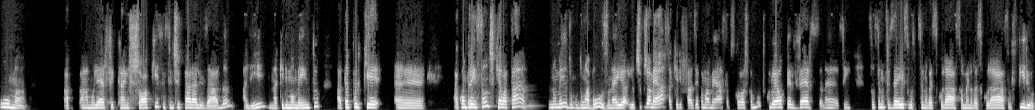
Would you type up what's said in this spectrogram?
Uma, a, a mulher ficar em choque, se sentir paralisada ali, naquele momento, até porque é, a compreensão de que ela está no meio de um, de um abuso, né, e, e, o tipo de ameaça que ele fazia, que é uma ameaça psicológica muito cruel, perversa, né, assim, se você não fizer isso, você não vai se curar, sua mãe não vai se curar, seu filho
